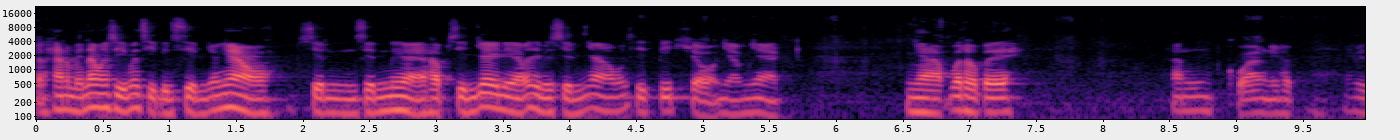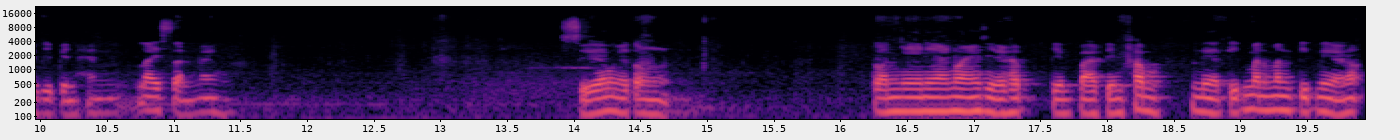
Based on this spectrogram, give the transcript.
การหั่นไปน้ำมันสีมันสีเป็นเส้นยาวๆเส้นเส้นเนื้อครับเส้นใยเนื้อมันสีเป็นเส้นยาวมันสีติดเขียวหยาบหยาบหยาบว่าเท่าไปหั่นขวางนี่ครับมันก็จะเป็นหั่นไล่สันมั่งเสือมันก็ต้อง ตอนเยแนงหน่อยสินะครับ เต็มปากเต็มคำเนื้อติดมันมันติดเนื้อเนาะ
